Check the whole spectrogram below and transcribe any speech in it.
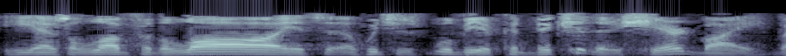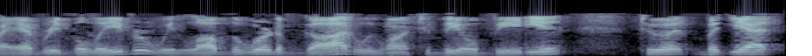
he has a love for the law, uh, which is, will be a conviction that is shared by, by every believer. We love the Word of God. We want to be obedient to it. But yet,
